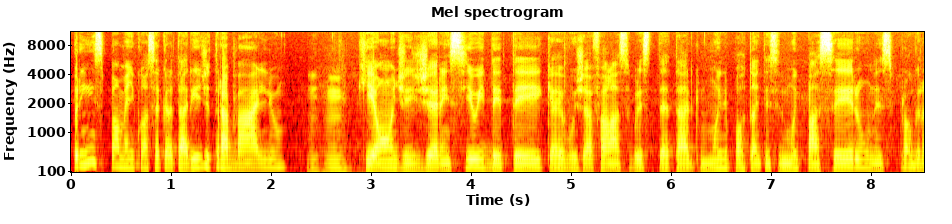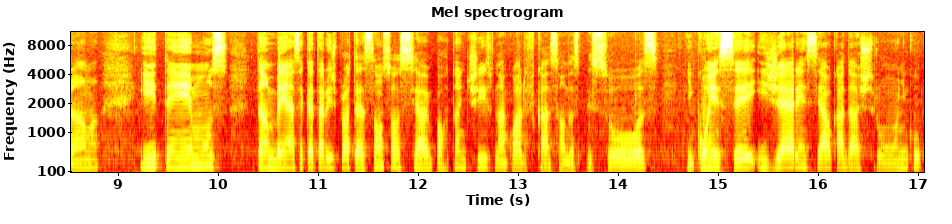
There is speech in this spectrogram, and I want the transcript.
principalmente com a Secretaria de Trabalho, Uhum. que é onde gerencia o IDT, que aí eu vou já falar sobre esse detalhe, que é muito importante, tem sido muito parceiro nesse programa. E temos também a Secretaria de Proteção Social, importantíssima na qualificação das pessoas, e conhecer e gerenciar o cadastro único.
